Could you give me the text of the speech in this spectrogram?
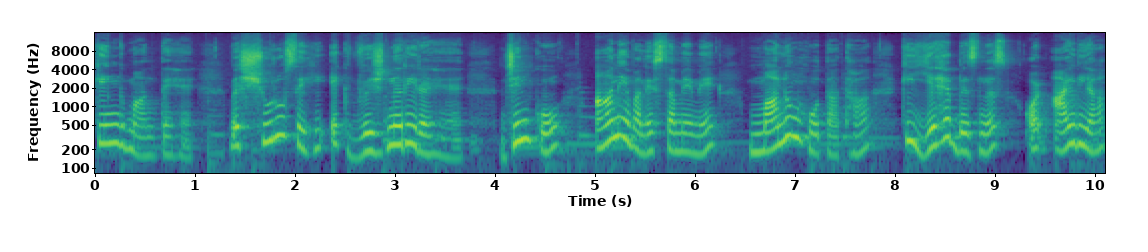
किंग मानते हैं। वे शुरू से ही एक विजनरी रहे हैं, जिनको आने वाले समय में मालूम होता था कि यह बिज़नेस और आइडिया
